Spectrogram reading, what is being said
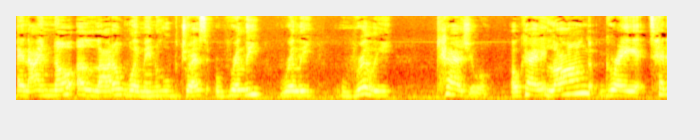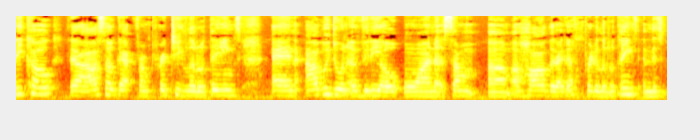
and I know a lot of women who dress really really really casual okay? Long gray teddy coat that I also got from pretty little things. And I'll be doing a video on some um, a haul that I got from pretty little things. And this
